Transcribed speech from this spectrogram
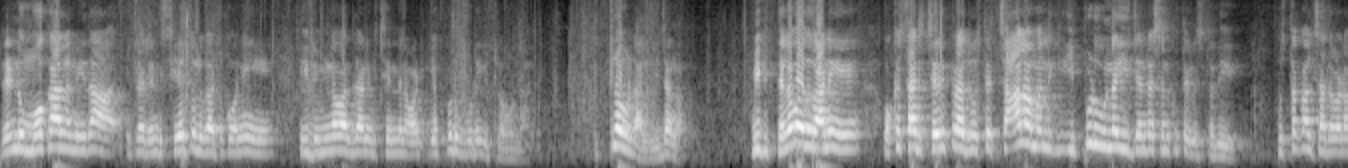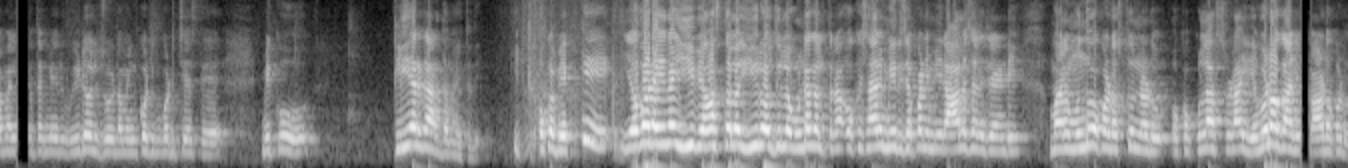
రెండు మోకాళ్ళ మీద ఇట్లా రెండు చేతులు కట్టుకొని ఈ నిమ్న వర్గానికి చెందినవాడు ఎప్పుడు కూడా ఇట్లా ఉండాలి. ఇట్లా ఉండాలి నిజంగా. మీకు తెలియదు కానీ ఒకసారి చరిత్ర చూస్తే చాలామందికి ఇప్పుడు ఉన్న ఈ జనరేషన్కు తెలుస్తుంది. పుస్తకాలు చదవడం లేకపోతే మీరు వీడియోలు చూడడం ఇంకోటి ఇంకోటి చేస్తే మీకు క్లియర్గా అర్థమవుతుంది. ఒక వ్యక్తి ఎవడైనా ఈ వ్యవస్థలో ఈ రోజుల్లో ఉండగలుగుతారా ఒకసారి మీరు చెప్పండి మీరు ఆలోచన చేయండి. మన ముందు ఒకడు వస్తున్నాడు ఒక కులాస్తుడా? ఎవడో కానీ వాడొకడు.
